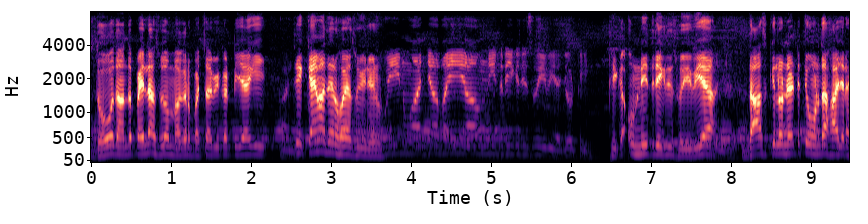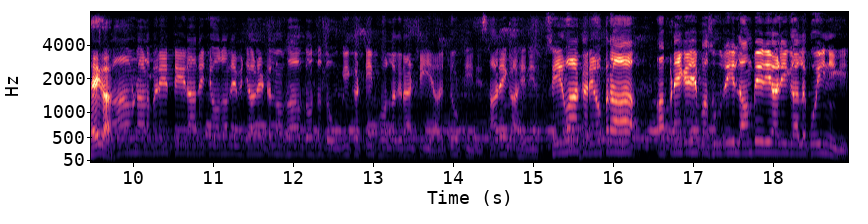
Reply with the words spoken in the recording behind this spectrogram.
ਦੋ ਦੰਦ ਪਹਿਲਾ ਸੂਆ ਮਗਰ ਬੱਚਾ ਵੀ ਕੱਟੀ ਹਾਂਜੀ। ਤੇ ਕਿੰਨਾ ਦਿਨ ਹੋਇਆ ਸੂਈ ਨੇ ਨੂੰ ਸੂਈ ਨੂੰ ਅੱਜ ਆ ਬਾਈ ਆ 19 ਤਰੀਕ ਦੀ ਸੂਈ ਵੀ ਆ ਝੋਟੀ। ਠੀਕ ਹੈ 19 ਤਰੀਕ ਦੀ ਸੂਈ ਵੀ ਆ। 10 ਕਿਲੋ ਨੈਟ ਚੋਣ ਦਾ ਹਾਜ਼ਰ ਹੈਗਾ। ਆਰਾਮ ਨਾਲ ਵੀਰੇ 13 ਤੇ 14 ਦੇ ਵਿਚਾਲੇ ਢੱਲੋਂ ਸਾਹਿਬ ਦੁੱਧ ਦਊਗੀ ਕੱਟੀ ਫੁੱਲ ਗਾਰੰਟੀ ਆ ਝੋਟੀ ਦੀ ਸਾਰੇ ਕਾਹੇ ਦੀ। ਸੇਵਾ ਕਰਿਓ ਭਰਾ ਆਪਣੇ ਕਿਸੇ ਪਸ਼ੂ ਦੀ ਲਾਂਬੇ ਦੀ ਵਾਲੀ ਗੱਲ ਕੋਈ ਨਹੀਂਗੀ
